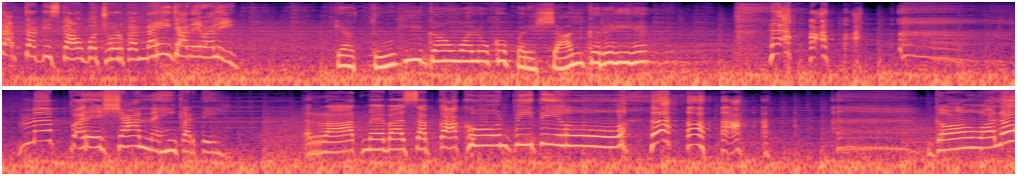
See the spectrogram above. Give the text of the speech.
तब तक इस गाँव को छोड़कर नहीं जाने वाली। क्या तू ही गाँव वालों को परेशान कर रही है? मैं परेशान नहीं करती। रात में बस सबका खून पीती हूँ। गाँव वालों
